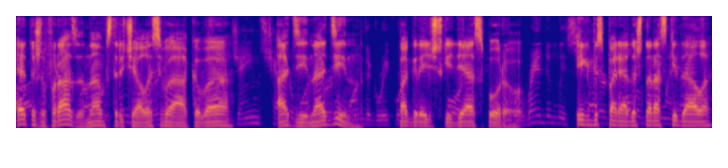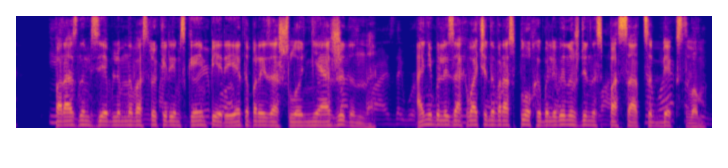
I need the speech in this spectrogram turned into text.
Эта же фраза нам встречалась в Иакова 1.1, по-гречески «диаспору». Их беспорядочно раскидало по разным землям на востоке Римской империи. Это произошло неожиданно. Они были захвачены врасплох и были вынуждены спасаться бегством.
